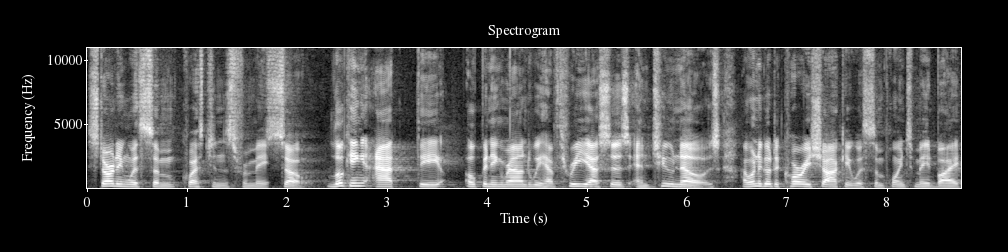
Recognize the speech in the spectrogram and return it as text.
starting with some questions from me. So, looking at the opening round, we have three yeses and two nos. I want to go to Kori Schake with some points made by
